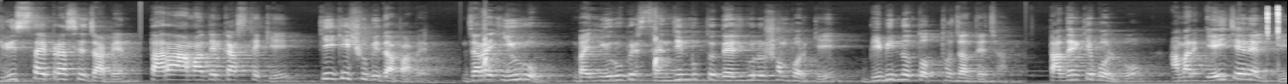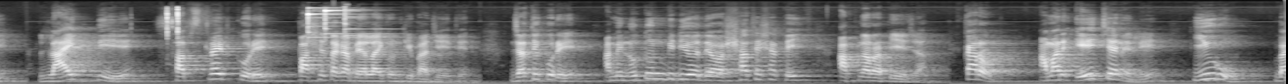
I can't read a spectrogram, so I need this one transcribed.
গ্রিস সাইপ্রাসে যাবেন, তারা আমাদের কাছ থেকে কি কি সুবিধা পাবেন? যারা ইউরোপ বা ইউরোপের স্যাঞ্জিনভুক্ত দেশগুলো সম্পর্কে বিভিন্ন তথ্য জানতে চান, তাদেরকে বলব, আমার এই চ্যানেলটি লাইক দিয়ে সাবস্ক্রাইব করে পাশে থাকা বেল আইকনটি বাজিয়ে দিন। যাতে করে আমি নতুন ভিডিও দেওয়ার সাথে সাথেই আপনারা পেয়ে যান। কারণ, আমার এই চ্যানেলে ইউরোপ বা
